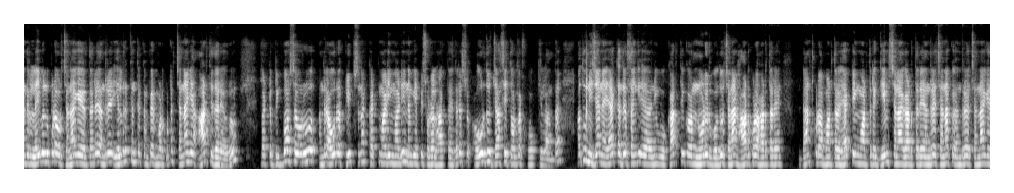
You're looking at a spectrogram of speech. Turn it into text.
ಅಂದರೆ ಲೈವಲ್ಲೂ ಕೂಡ ಅವ್ರು ಚೆನ್ನಾಗೇ ಇರ್ತಾರೆ. ಅಂದರೆ ಎಲ್ರಿಗಿಂತ ಕಂಪೇರ್ ಮಾಡಿಕೊಟ್ರೆ ಚೆನ್ನಾಗೇ ಆಡ್ತಿದ್ದಾರೆ ಅವರು. ಬಟ್ ಬಿಗ್ ಬಾಸ್ ಅವರು ಅಂದರೆ ಅವರ ಕ್ಲಿಪ್ಸ್ನ ಕಟ್ ಮಾಡಿ ಮಾಡಿ ನಮಗೆ ಎಪಿಸೋಡಲ್ಲಿ ಹಾಕ್ತಾ ಇದ್ದಾರೆ. ಸೊ ಅವ್ರದ್ದು ಜಾಸ್ತಿ ತೋರ್ಸಕ್ಕೆ ಹೋಗ್ತಿಲ್ಲ ಅಂತ. ಅದು ನಿಜಾನೇ. ಯಾಕಂದರೆ ಸಂಗೀ ನೀವು ಕಾರ್ತಿಕ್ ಅವ್ರನ್ನ ನೋಡಿರ್ಬೋದು, ಚೆನ್ನಾಗಿ ಹಾಡು ಕೂಡ ಹಾಡ್ತಾರೆ ಡ್ಯಾನ್ಸ್ ಕೂಡ ಮಾಡ್ತಾರೆ ಆ್ಯಕ್ಟಿಂಗ್ ಮಾಡ್ತಾರೆ ಗೇಮ್ಸ್ ಚೆನ್ನಾಗಿ ಆಡ್ತಾರೆ, ಅಂದರೆ ಚೆನ್ನಾಗಿ ಅಂದರೆ ಚೆನ್ನಾಗಿ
